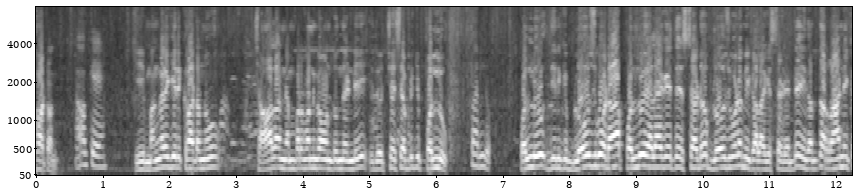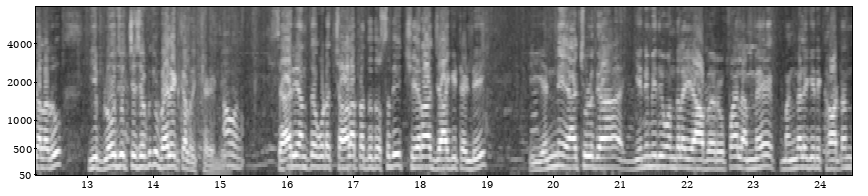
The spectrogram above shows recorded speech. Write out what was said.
కాటన్. ఓకే. ఈ మంగళగిరి కాటను చాలా నెంబర్ వన్గా ఉంటుందండి. ఇది వచ్చేసేపటికి పళ్ళు. పళ్ళు. పళ్ళు దీనికి బ్లౌజ్ కూడా పళ్ళు ఎలాగైతే ఇస్తాడో బ్లౌజ్ కూడా మీకు అలాగే ఇస్తాడు. అంటే ఇదంతా రాణి కలరు. ఈ బ్లౌజ్ వచ్చేసేపటికి వైలెట్ కలర్ ఇచ్చాడండి. శారీ అంతా కూడా చాలా పెద్దది వస్తుంది. చీర జాకెట్ అండి. ఇవన్నీ యాక్చువల్గా ఎనిమిది వందల యాభై రూపాయలు అమ్మే మంగళగిరి కాటన్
